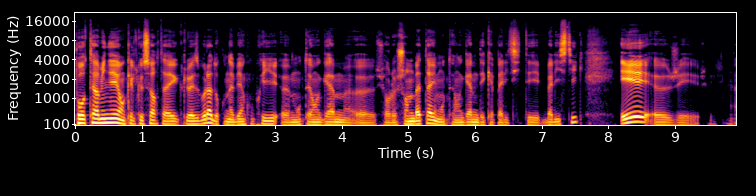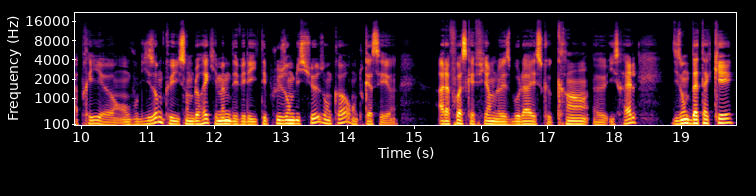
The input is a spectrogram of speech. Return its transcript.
pour terminer en quelque sorte avec le Hezbollah, donc on a bien compris euh, monter en gamme sur le champ de bataille, monter en gamme des capacités balistiques. Et j'ai appris en vous lisant qu'il semblerait qu'il y ait même des velléités plus ambitieuses encore. En tout cas, c'est à la fois ce qu'affirme le Hezbollah et ce que craint Israël disons, d'attaquer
